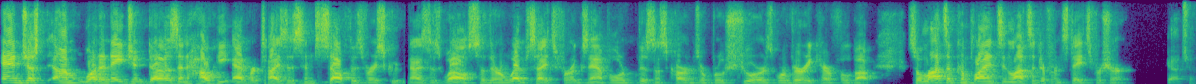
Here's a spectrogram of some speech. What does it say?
and just um, what an agent does and how he advertises himself is very scrutinized as well. So there are websites, for example, or business cards or brochures we're very careful about. So lots of compliance in lots of different states for sure. Gotcha.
